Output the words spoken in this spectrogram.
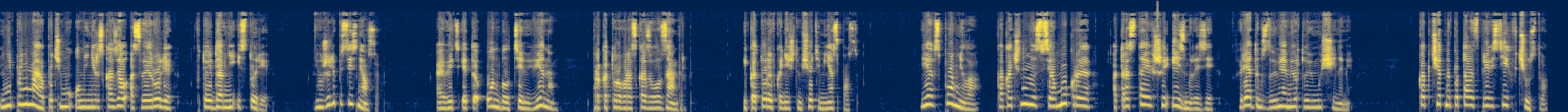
Не понимаю, почему он мне не рассказал о своей роли в той давней истории. Неужели постеснялся? А ведь это он был тем веном, про которого рассказывал Зандер – и который в конечном счете меня спас. Я вспомнила, как очнулась вся мокрая от растаявшей изморози рядом с двумя мертвыми мужчинами. Как тщетно пыталась привести их в чувство,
